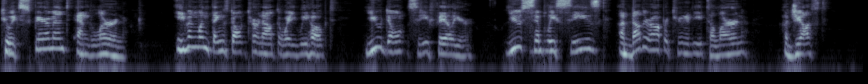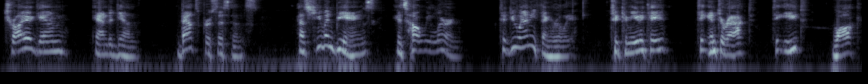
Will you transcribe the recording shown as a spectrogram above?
to experiment and learn. Even when things don't turn out the way we hoped, you don't see failure. You simply seize another opportunity to learn, adjust, try again and again. That's persistence. As human beings, it's how we learn to do anything really to communicate, to interact, to eat, walk,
